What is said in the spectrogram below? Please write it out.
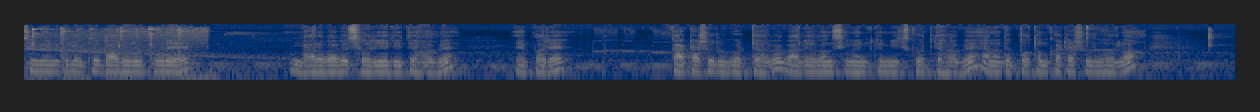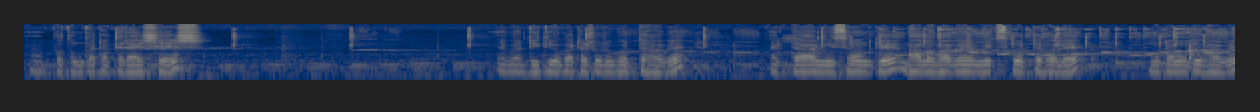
সিমেন্টগুলোকে বালুর উপরে ভালোভাবে ছড়িয়ে দিতে হবে। এরপরে কাটা শুরু করতে হবে, বালু এবং সিমেন্টকে মিক্স করতে হবে। আমাদের প্রথম কাটা শুরু হলো। প্রথম কাটা প্রায় শেষ। এবার দ্বিতীয় কাটা শুরু করতে হবে। একটা মিশ্রণকে ভালোভাবে মিক্স করতে হলে মোটামুটিভাবে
